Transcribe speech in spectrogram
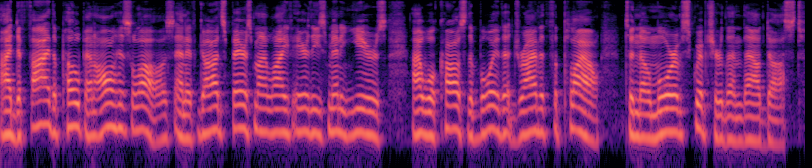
I defy the Pope and all his laws, and if God spares my life ere these many years, I will cause the boy that driveth the plough to know more of Scripture than thou dost.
